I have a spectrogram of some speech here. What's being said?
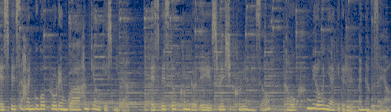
SBS 한국어 프로그램과 함께하고 계십니다. sbs.com.au/korean에서 더욱 흥미로운 이야기들을 만나보세요.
